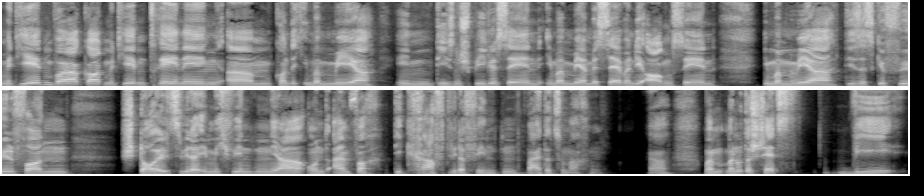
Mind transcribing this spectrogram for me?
mit jedem Workout, mit jedem Training ähm, konnte ich immer mehr in diesen Spiegel sehen, immer mehr mir selber in die Augen sehen, immer mehr dieses Gefühl von Stolz wieder in mich finden, ja, und einfach die Kraft wieder finden, weiterzumachen. Ja. Man, man unterschätzt, wie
